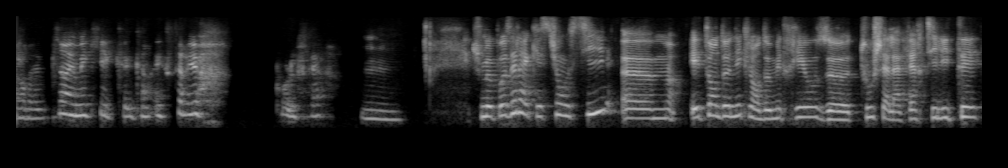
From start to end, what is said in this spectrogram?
j'aurais bien aimé qu'il y ait quelqu'un extérieur pour le faire. Hmm. Je me posais la question aussi, euh, étant donné que l'endométriose euh, touche à la fertilité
